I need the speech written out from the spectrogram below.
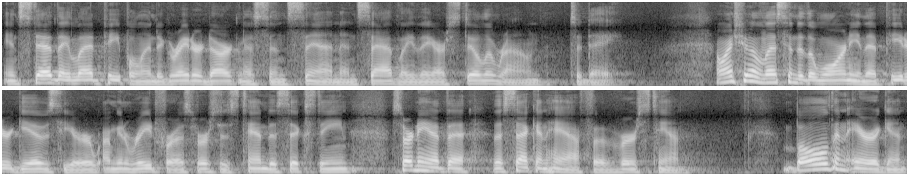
Instead, they led people into greater darkness and sin, and sadly, they are still around today. I want you to listen to the warning that Peter gives here. I'm going to read for us verses 10 to 16, starting at the, the second half of verse 10. Bold and arrogant,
